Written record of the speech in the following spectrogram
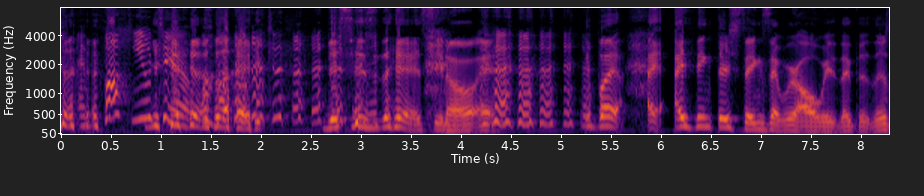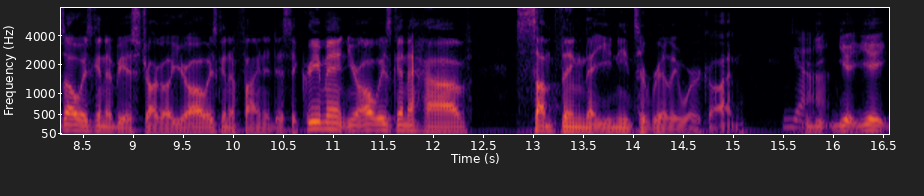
and fuck you too. like, this is this, you know. And- but I, I think there's things that we're always like. There's always going to be a struggle. You're always going to find a disagreement. You're always going to have something that you need to really work on. Yeah. You, you,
